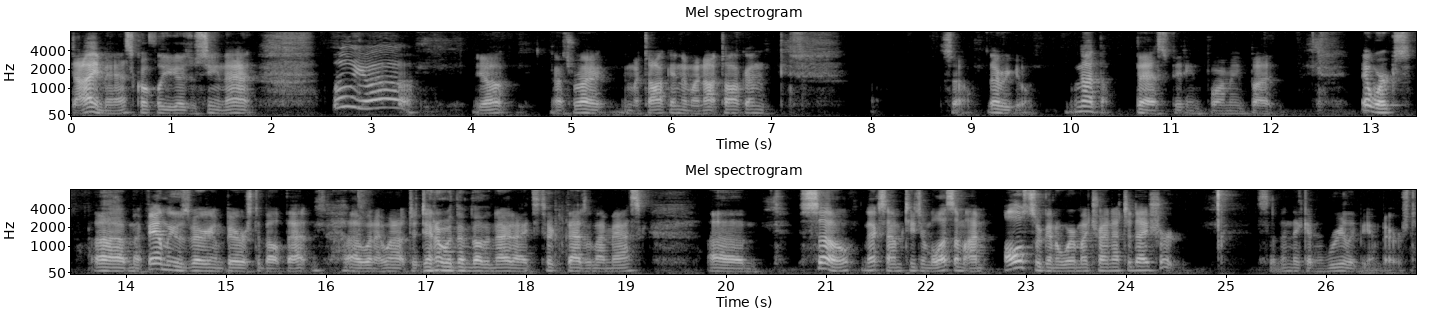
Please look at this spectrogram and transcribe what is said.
Die mask. Hopefully, you guys are seeing that. Oh yeah, yep, that's right. Am I talking? Am I not talking? So there we go. Not the best fitting for me, but it works. Uh, my family was very embarrassed about that uh, when I went out to dinner with them the other night. I took that as my mask. Um, so next time I'm teaching Melissa, I'm also going to wear my Try Not to Die shirt. So then they can really be embarrassed.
